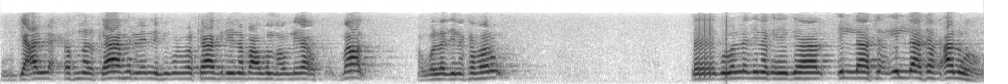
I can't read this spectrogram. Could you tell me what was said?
وجعل حكم الكافر لأنه يقول والكافرين بعضهم أولياء بعض. أو الذين كفروا. يقول والذين قال إلا إلا تفعلوه.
